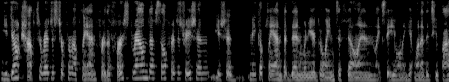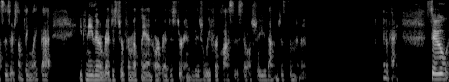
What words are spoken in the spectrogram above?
you don't have to register from a plan for the first round of self-registration. You should make a plan, but then when you're going to fill in, like say you only get one of the two classes or something like that, you can either register from a plan or register individually for classes. So I'll show you that in just a minute. Okay, so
